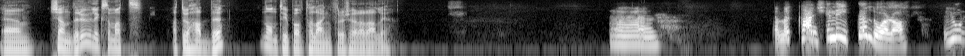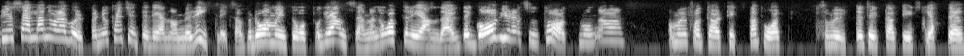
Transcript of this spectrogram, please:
Eh, kände du liksom att, att du hade någon typ av talang för att köra rally? Uh, ja, men kanske lite ändå då. Jag gjorde ju sällan några vurper. Nu kanske inte det är någon merit liksom, för då har man inte åkt på gränsen. Men återigen där, det gav ju resultat. Många har man ju fått höra titta på som var ute tyckte att det gick jätte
